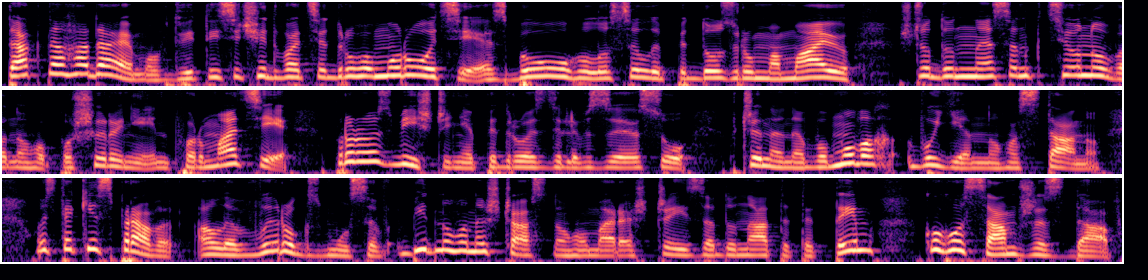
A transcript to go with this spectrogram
Так нагадаємо, в 2022 році СБУ оголосили підозру Мамаю щодо несанкціонованого поширення інформації про розміщення підрозділів ЗСУ, вчинене в умовах воєнного стану. Ось такі справи, але вирок змусив бідного нещасного мера ще й задонатити тим, кого сам же здав.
